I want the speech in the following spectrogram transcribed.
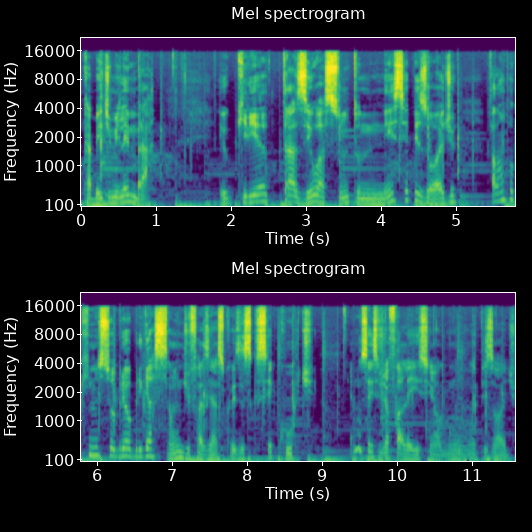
Acabei de me lembrar. Eu queria trazer o assunto nesse episódio, falar um pouquinho sobre a obrigação de fazer as coisas que você curte. Eu não sei se eu já falei isso em algum episódio.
